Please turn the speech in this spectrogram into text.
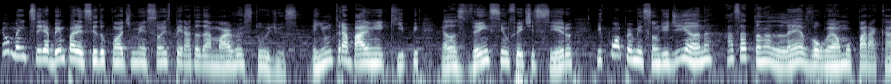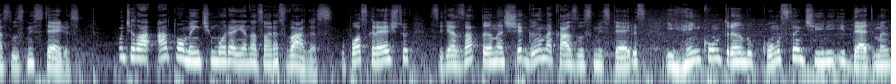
Realmente seria bem parecido com a dimensão esperada da Marvel Studios. Em um trabalho em equipe, elas vencem o feiticeiro e com a permissão de Diana, a Zatanna leva o elmo para a Casa dos Mistérios, onde ela atualmente moraria nas horas vagas. O pós-crédito seria Zatanna chegando à Casa dos Mistérios e reencontrando Constantine e Deadman,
